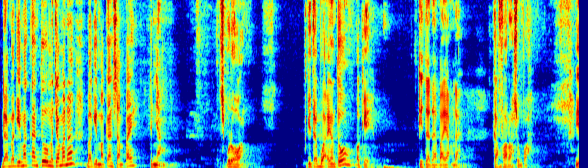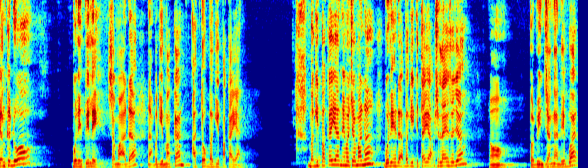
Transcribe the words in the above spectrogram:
Dan bagi makan tu macam mana? Bagi makan sampai kenyang. Sepuluh orang. Kita buat yang tu, okey. Kita dah bayar dah. Kafarah sumpah. Yang kedua, boleh pilih sama ada nak bagi makan atau bagi pakaian. Bagi pakaian ni macam mana? Boleh tak bagi ketayap selai saja? Oh, perbincangan dibuat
